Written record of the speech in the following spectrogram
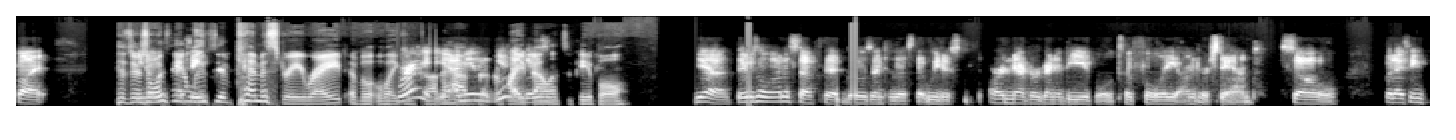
But Because there's You know, always the I think- elusive chemistry, right? Of uh, like, Right, yeah, I mean, the, the yeah, right balance of people. Yeah, there's a lot of stuff that goes into this that we just are never going to be able to fully understand. So, but I think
